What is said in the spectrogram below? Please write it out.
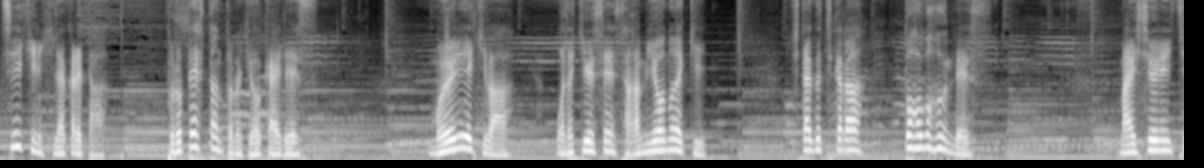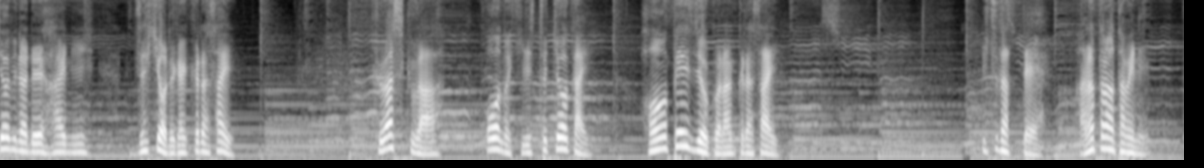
地域に開かれたプロテスタントの教会です。最寄り駅は小田急線相模大野駅。北口から徒歩5分です。毎週日曜日の礼拝にぜひお出かけください。詳しくは王のキリスト教会ホームページをご覧くださいいつだってあなたのために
